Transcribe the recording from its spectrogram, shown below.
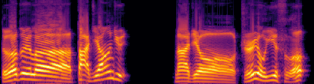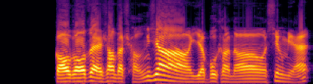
得罪了大将军，那就只有一死。高高在上的丞相也不可能幸免。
